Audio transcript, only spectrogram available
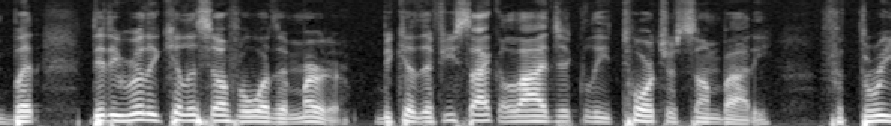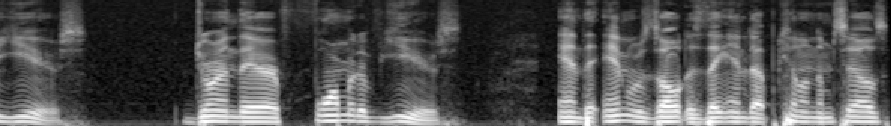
But did he really kill himself or was it murder? Because if you psychologically torture somebody for three years during their formative years and the end result is they end up killing themselves,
